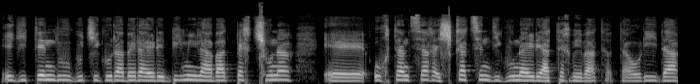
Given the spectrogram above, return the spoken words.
egiten du gutxi gura bera ere bi mila bat pertsona e, urtean zehar eskatzen diguna ere aterbe bat, eta hori da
